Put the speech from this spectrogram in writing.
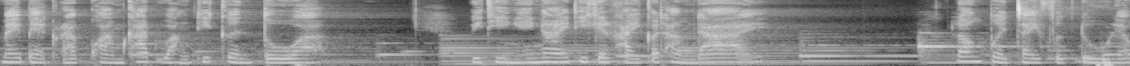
ไม่แบกรับความคาดหวังที่เกินตัว วิธีง่าย ๆ ที่ใครๆก็ทำได้ ลองเปิดใจฝึกดูแล้ว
